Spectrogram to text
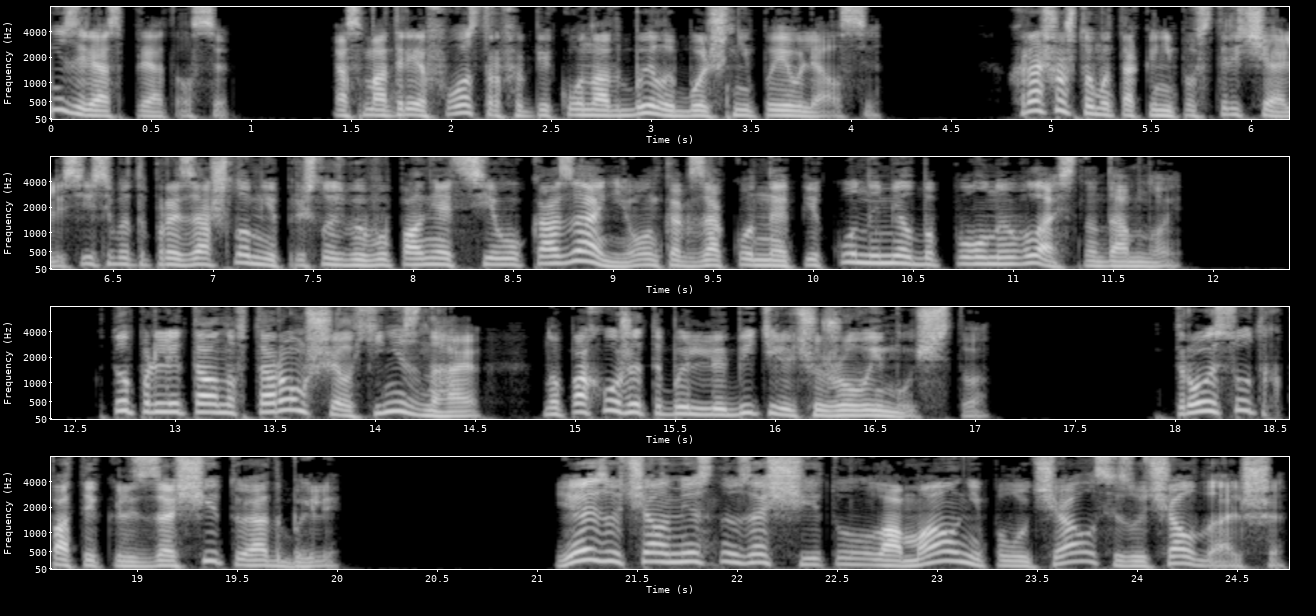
Не зря спрятался. Осмотрев остров, опекун отбыл и больше не появлялся. Хорошо, что мы так и не повстречались. Если бы это произошло, мне пришлось бы выполнять все его указания, он, как законный опекун, имел бы полную власть надо мной. Кто прилетал на втором шелхе, не знаю, но, похоже, это были любители чужого имущества. Трое суток потыкались в защиту и отбыли. Я изучал местную защиту, ломал, не получалось, изучал дальше.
